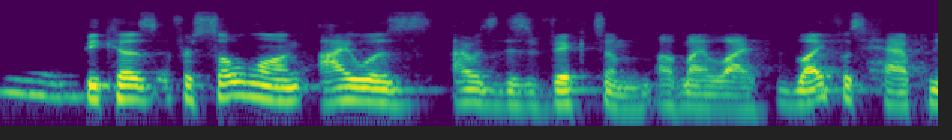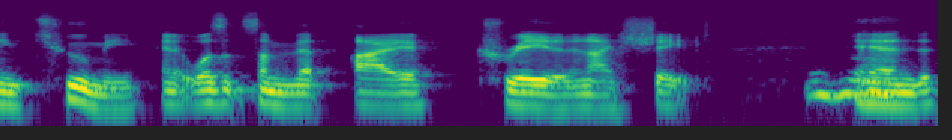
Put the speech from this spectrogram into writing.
Hmm. Because for so long I was I was this victim of my life. Life was happening to me, and it wasn't something that I created and I shaped. Mm-hmm. And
